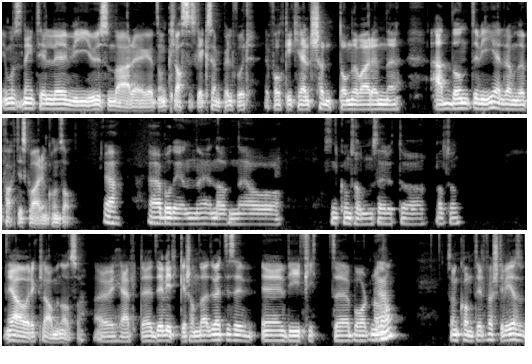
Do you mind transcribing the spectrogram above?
I motsetning til eh, VU, som da er et sånn klassisk eksempel hvor folk ikke helt skjønte om det var en eh, add-on til VU, eller om det faktisk var en konsoll. Ja. Både i navnet og hvordan konsollen ser ut og alt sånt. Ja, og reklamen også. Helt, eh, det virker som det Du vet disse eh, WeFit-boardene og Ja. sånn, som kom til første Vi? Altså,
